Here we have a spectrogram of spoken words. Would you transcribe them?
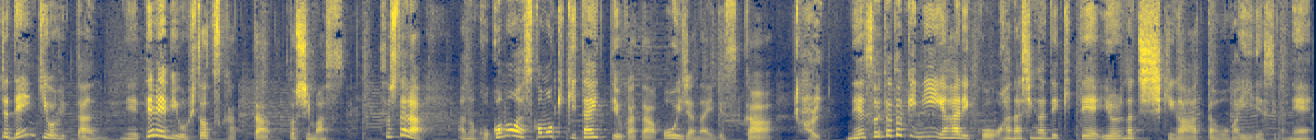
じゃあ電気を、あね、テレビを一つ買ったとします。そしたら、あのここもあそこも聞きたいっていう方多いじゃないですか。はいね、そういった時にやはりこうお話ができていろいろな知識があった方がいいですよね。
